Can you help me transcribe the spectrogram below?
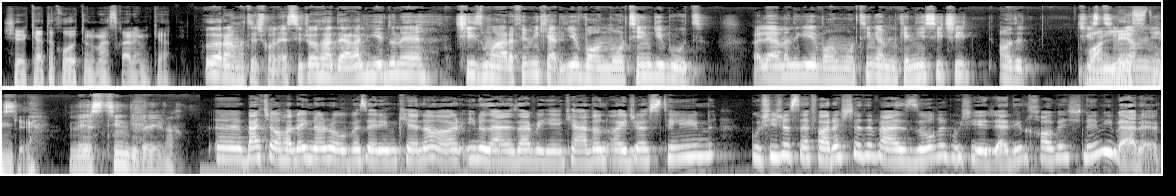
شرکت خودتون رو مسخره می‌کرد. خدا رحمتش کن استیجاد حداقل یه دونه چیز معرفی می‌کرد. یه وان مورتینگی بود. ولی الان دیگه یه وان مورتینگ هم که نیست چی عادت وان لیستینگ لیستینگ دقیقا. بچه حالا اینا رو بذاریم کنار. اینو در نظر بگیریم که الان آی جاستین گوشیشو سفارش داده و از ذوق گوشی جدید خوابش نمی‌بره.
